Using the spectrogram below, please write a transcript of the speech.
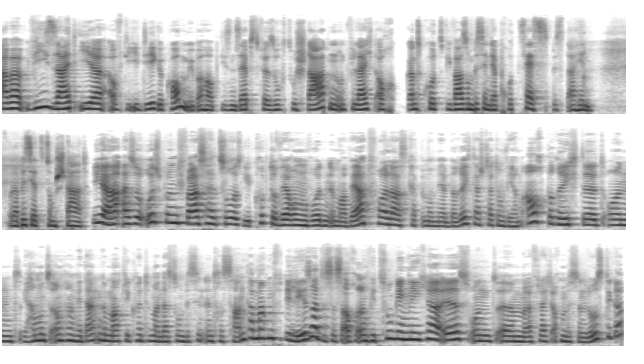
Aber wie seid ihr auf die Idee gekommen, überhaupt diesen Selbstversuch zu starten? Und vielleicht auch ganz kurz, wie war so ein bisschen der Prozess bis dahin oder bis jetzt zum Start? Ja, also ursprünglich war es halt so, die Kryptowährungen wurden immer wertvoller, es gab immer mehr Berichterstattung, wir haben auch berichtet und wir haben uns irgendwann Gedanken gemacht, wie könnte man das so ein bisschen interessanter machen für die Leser, dass es auch irgendwie zugänglicher ist und ähm, vielleicht auch ein bisschen lustiger.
